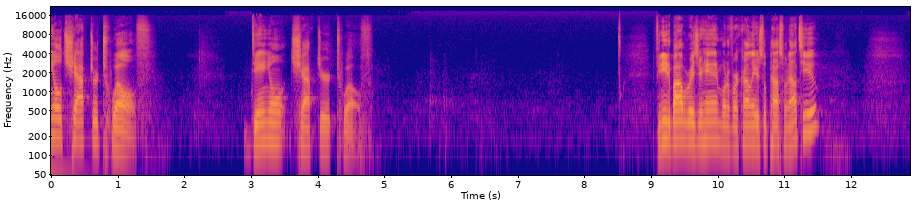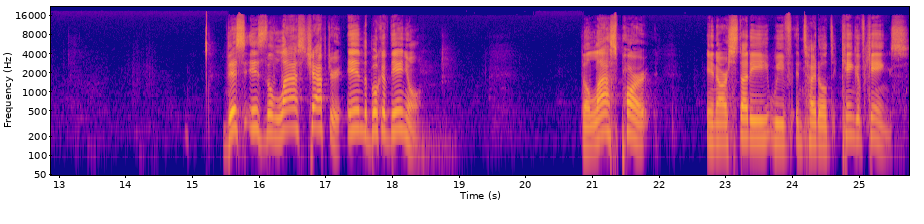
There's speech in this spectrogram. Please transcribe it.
Daniel chapter 12. Daniel chapter 12. If you need a Bible, raise your hand. One of our kind leaders will pass one out to you. This is the last chapter in the book of Daniel. The last part in our study we've entitled King of Kings.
